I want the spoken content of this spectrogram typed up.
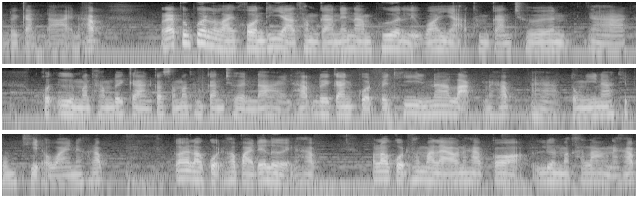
ำด้วยกันได้นะครับ และเพื่อนๆหลายๆคนที่อยากทำการแนะนำเพื่อนหรือว่าอยากทำการเชิญคนอื่นมาทำด้วยกันก็สามารถทำการเชิญได้นะครับ โดยการกดไปที่หน้าหลักนะครับตรงนี้นะที่ผมขีดเอาไว้นะครับ ก็ให้เรากดเข้าไปได้เลยนะครับพอเรากดเข้ามาแล้วนะครับ ก็เลื่อนมาข้างล่างนะครับ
